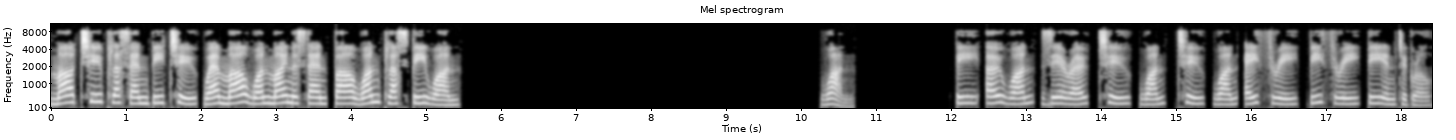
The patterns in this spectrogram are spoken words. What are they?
mar 2 plus N B2 where mar 1 minus N bar 1 plus B1 1 B O one zero two one two one A three B three B integral.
